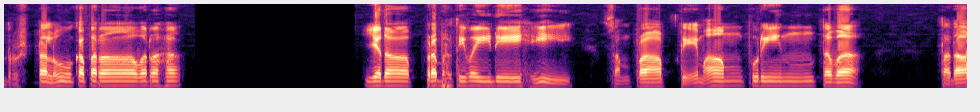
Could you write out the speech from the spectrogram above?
दृष्टलोकपरावरः यदा प्रभृतिवैदेही सम्प्राप्ते माम् पुरीम् तव तदा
